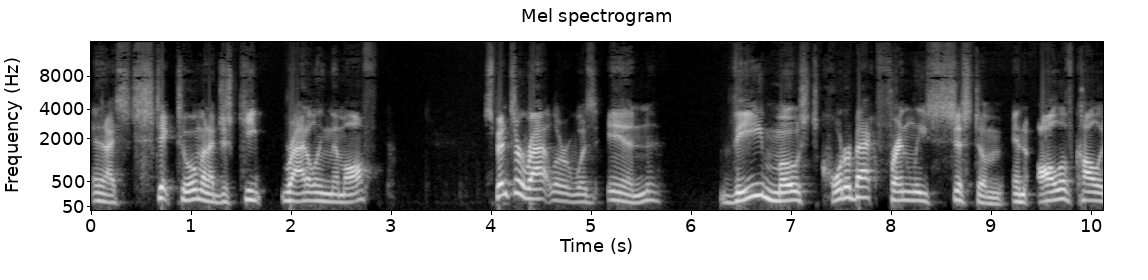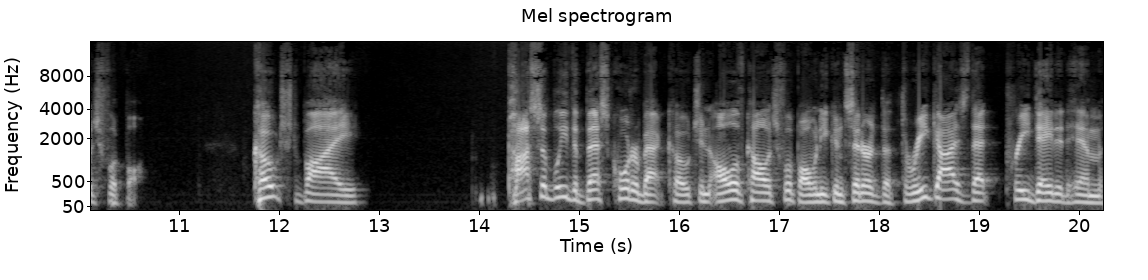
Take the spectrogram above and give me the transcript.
and I stick to them, and I just keep rattling them off. Spencer Rattler was in the most quarterback friendly system in all of college football, coached by possibly the best quarterback coach in all of college football when you consider the three guys that predated him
